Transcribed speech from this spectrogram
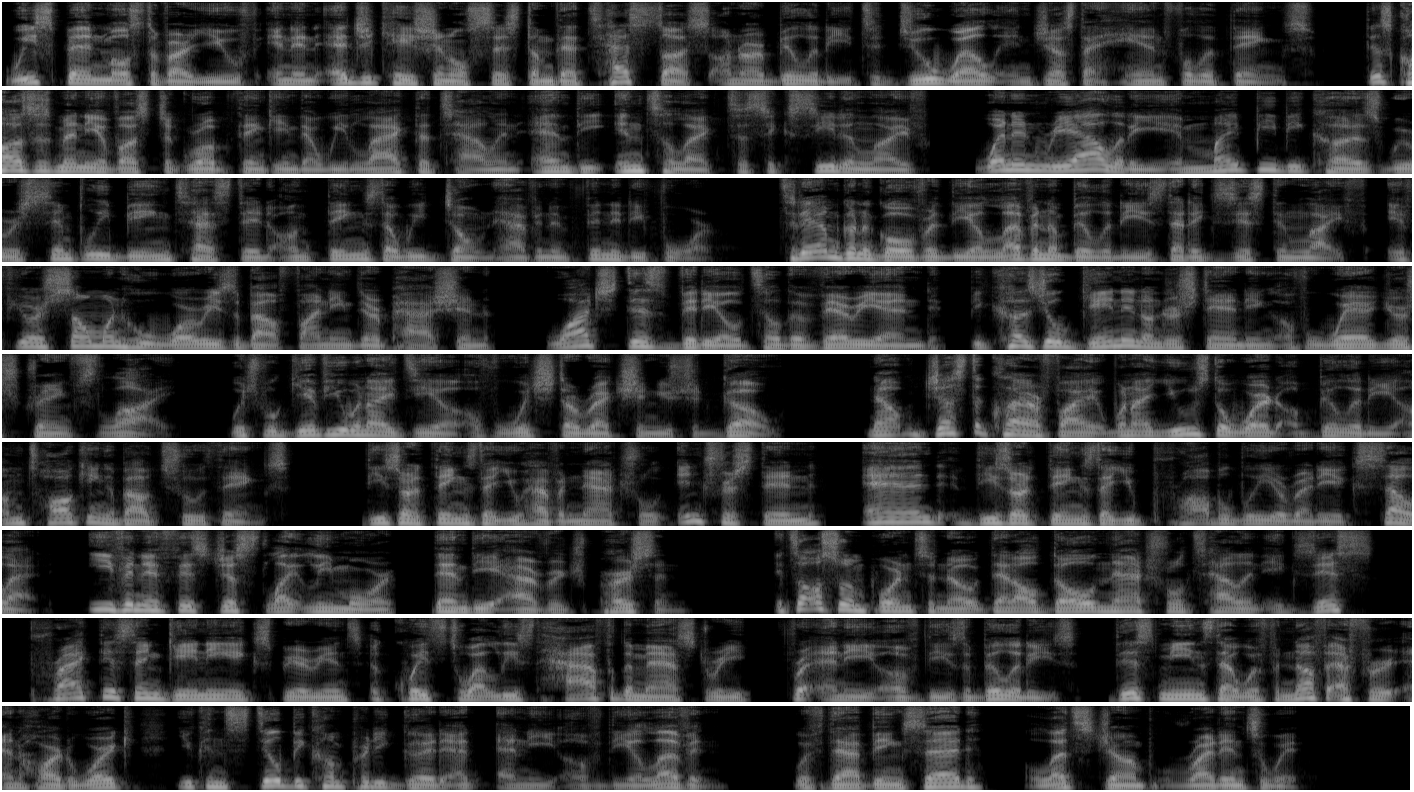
We spend most of our youth in an educational system that tests us on our ability to do well in just a handful of things. This causes many of us to grow up thinking that we lack the talent and the intellect to succeed in life, when in reality, it might be because we were simply being tested on things that we don't have an affinity for. Today, I'm going to go over the 11 abilities that exist in life. If you're someone who worries about finding their passion, watch this video till the very end because you'll gain an understanding of where your strengths lie which will give you an idea of which direction you should go. Now, just to clarify, when I use the word ability, I'm talking about two things. These are things that you have a natural interest in, and these are things that you probably already excel at, even if it's just slightly more than the average person. It's also important to note that although natural talent exists, Practice and gaining experience equates to at least half of the mastery for any of these abilities. This means that with enough effort and hard work, you can still become pretty good at any of the 11. With that being said, let's jump right into it.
